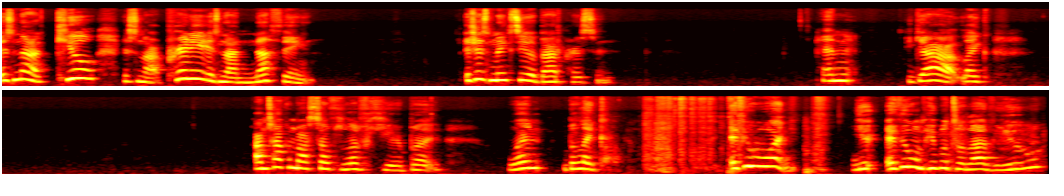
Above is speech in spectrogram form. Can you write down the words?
it's not cute, it's not pretty, it's not nothing. It just makes you a bad person. And yeah, like I'm talking about self-love here, but when but like if you want you if you want people to love you,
